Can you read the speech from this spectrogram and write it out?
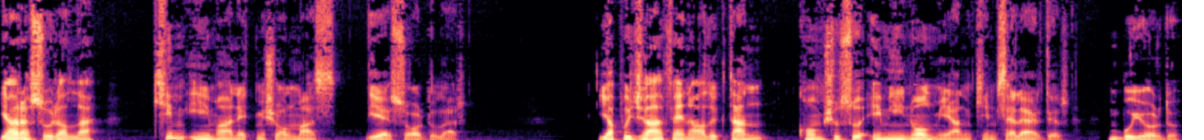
Ya Resulallah kim iman etmiş olmaz diye sordular. Yapacağı fenalıktan komşusu emin olmayan kimselerdir buyurdu.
